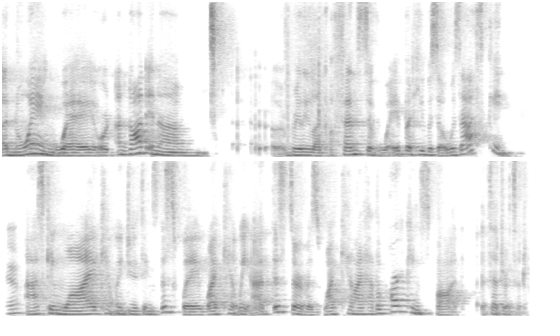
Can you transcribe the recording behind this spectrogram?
annoying way or not in a really like offensive way, but he was always asking, yeah. asking why can't we do things this way? Why can't we add this service? Why can't I have a parking spot, etc., etc.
